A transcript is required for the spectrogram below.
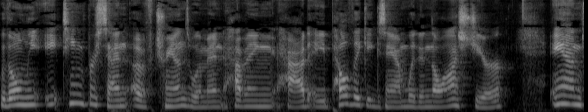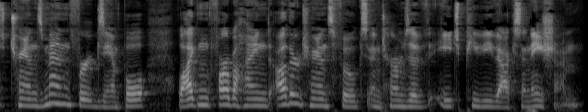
with only 18% of trans women having had a pelvic exam within the last year, and trans men, for example, lagging far behind other trans folks in terms of HPV vaccination.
